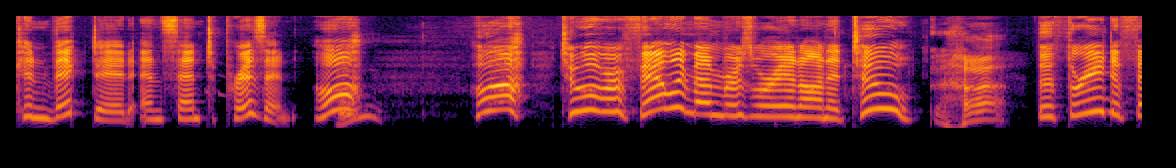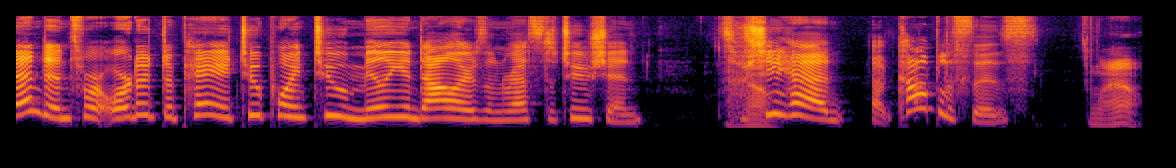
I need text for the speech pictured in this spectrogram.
convicted and sent to prison. Oh! Two of her family members were in on it too. Huh? The three defendants were ordered to pay $2.2 million in restitution. So she had accomplices, Wow.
